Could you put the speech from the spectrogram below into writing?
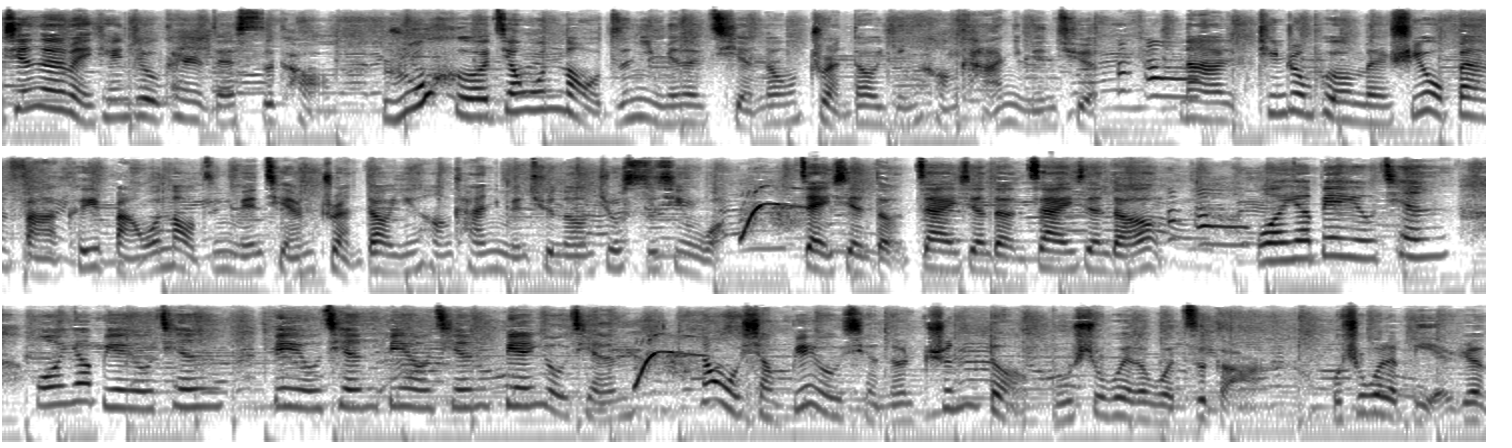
现在每天就开始在思考，如何将我脑子里面的钱呢转到银行卡里面去。那听众朋友们，谁有办法可以把我脑子里面钱转到银行卡里面去呢？就私信我，在线等，在线等，在线等。我要变有钱，我要变有钱，变有钱，变有钱，变有钱。那我想变有钱呢，真的不是为了我自个儿，我是为了别人，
